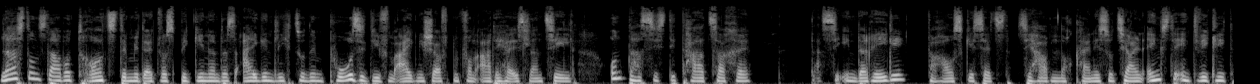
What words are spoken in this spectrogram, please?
Lasst uns da aber trotzdem mit etwas beginnen, das eigentlich zu den positiven Eigenschaften von ADHS-Lern zählt, und das ist die Tatsache, dass sie in der Regel, vorausgesetzt, sie haben noch keine sozialen Ängste entwickelt,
